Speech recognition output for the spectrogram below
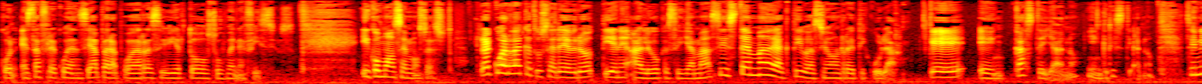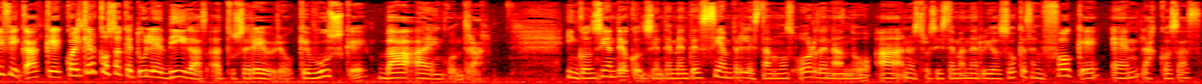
con esa frecuencia para poder recibir todos sus beneficios. ¿Y cómo hacemos esto? Recuerda que tu cerebro tiene algo que se llama sistema de activación reticular que en castellano y en cristiano significa que cualquier cosa que tú le digas a tu cerebro que busque va a encontrar inconsciente o conscientemente siempre le estamos ordenando a nuestro sistema nervioso que se enfoque en las cosas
